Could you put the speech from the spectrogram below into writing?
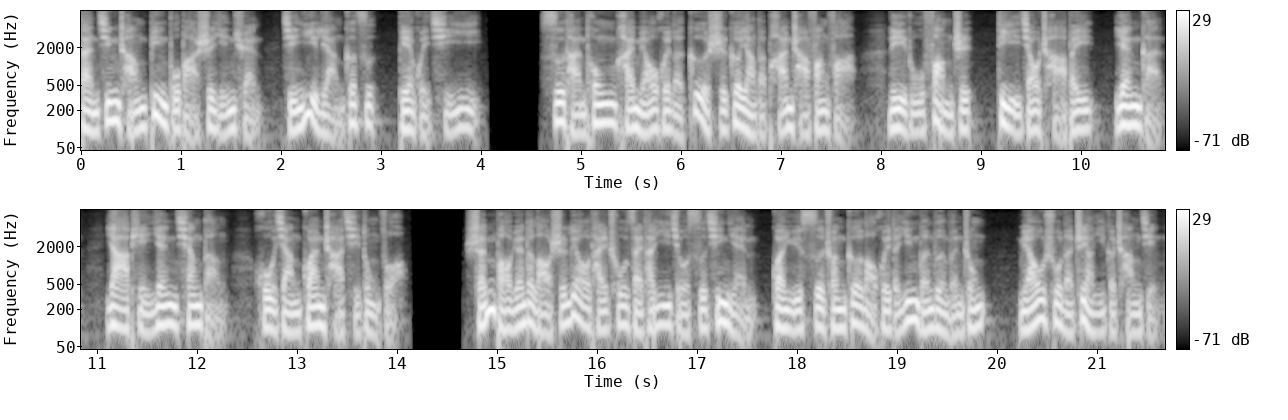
但经常并不把诗银权，仅一两个字便会其意。斯坦通还描绘了各式各样的盘查方法，例如放置、递交茶杯、烟杆、鸦片、烟枪等，互相观察其动作。沈宝元的老师廖太初在他1947年关于四川哥老会的英文论文中，描述了这样一个场景：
